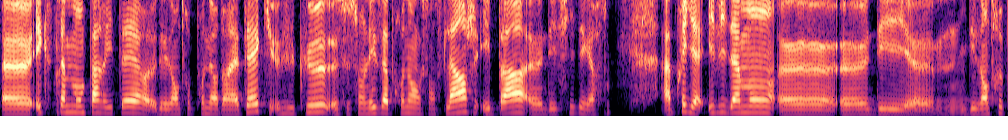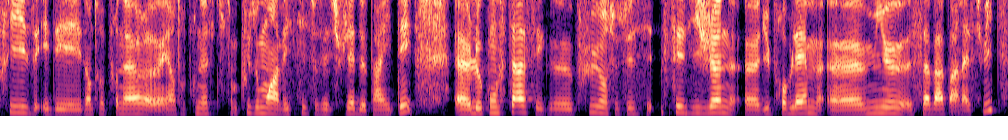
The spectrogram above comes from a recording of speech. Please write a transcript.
extrêmement paritaire des entrepreneurs dans la tech, vu que euh, ce sont les apprenants au sens large et pas euh, des filles, des garçons. Après, il y a évidemment euh, des, des entreprises et des entrepreneurs et entrepreneuses qui sont plus ou moins investis sur ces sujets de parité. le constat, c'est que plus on se saisit jeune du problème, mieux ça va par la suite.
